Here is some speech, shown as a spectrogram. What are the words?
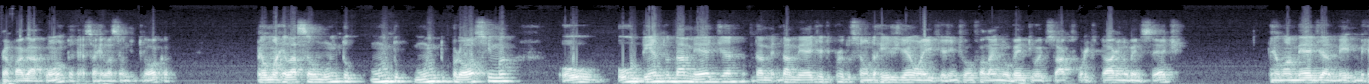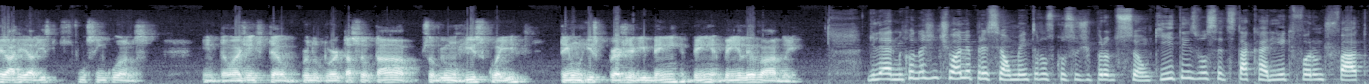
pagar a conta, essa relação de troca. É uma relação muito, muito, muito próxima ou, ou dentro da média, da, da média de produção da região aí, que a gente vai falar em 98 sacos por hectare, 97, é uma média realista dos últimos cinco anos. Então a gente tem, o produtor está tá sobre um risco aí, tem um risco para gerir bem, bem, bem elevado aí. Guilherme, quando a gente olha para esse aumento nos custos de produção, que itens você destacaria que foram de fato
